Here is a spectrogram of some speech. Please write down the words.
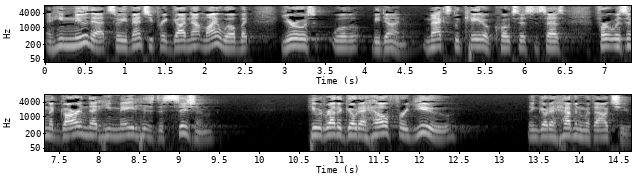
and he knew that, so he eventually prayed, God, not my will, but yours will be done. Max Lucado quotes this and says, For it was in the garden that he made his decision. He would rather go to hell for you than go to heaven without you.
